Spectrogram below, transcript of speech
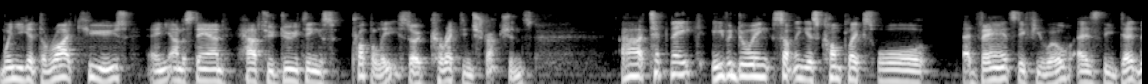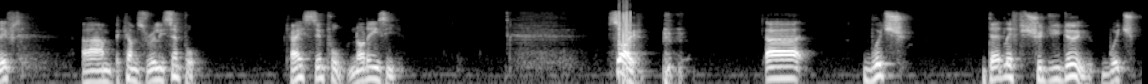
when you get the right cues and you understand how to do things properly, so correct instructions, uh, technique, even doing something as complex or advanced, if you will, as the deadlift, um, becomes really simple. Okay, simple, not easy. So, uh, which deadlift should you do? Which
